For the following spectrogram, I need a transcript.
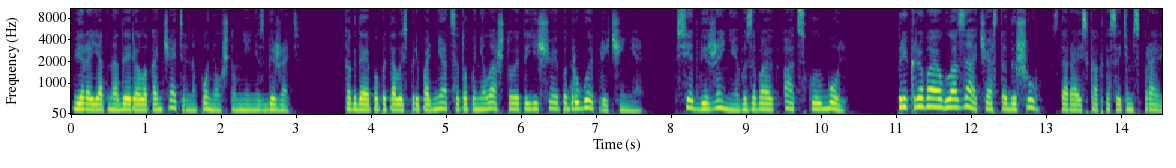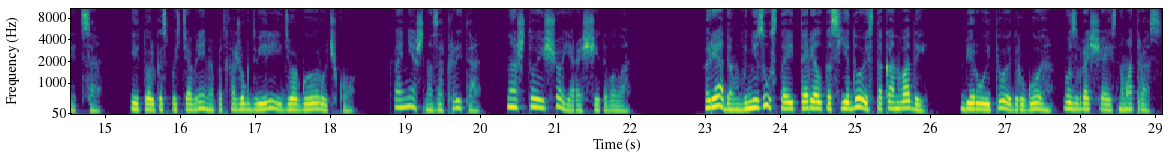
Вероятно, Дэрил окончательно понял, что мне не сбежать. Когда я попыталась приподняться, то поняла, что это еще и по другой причине. Все движения вызывают адскую боль. Прикрываю глаза, часто дышу, стараясь как-то с этим справиться. И только спустя время подхожу к двери и дергаю ручку. Конечно, закрыто. На что еще я рассчитывала? Рядом, внизу, стоит тарелка с едой и стакан воды. Беру и то, и другое, возвращаясь на матрас.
